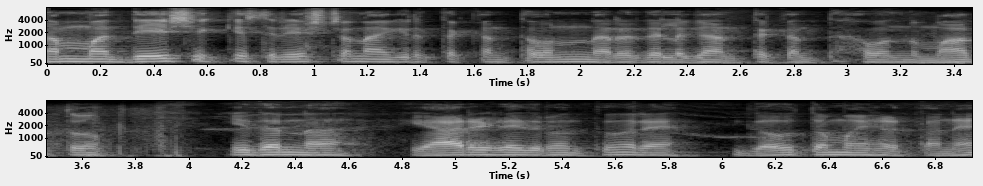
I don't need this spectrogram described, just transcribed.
ನಮ್ಮ ದೇಶಕ್ಕೆ ಶ್ರೇಷ್ಠನಾಗಿರ್ತಕ್ಕಂಥವನು ನರೆದೆಲಗ ಅಂತಕ್ಕಂತಹ ಒಂದು ಮಾತು. ಇದನ್ನು ಯಾರು ಹೇಳಿದರು ಅಂತಂದರೆ ಗೌತಮ ಹೇಳ್ತಾನೆ.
